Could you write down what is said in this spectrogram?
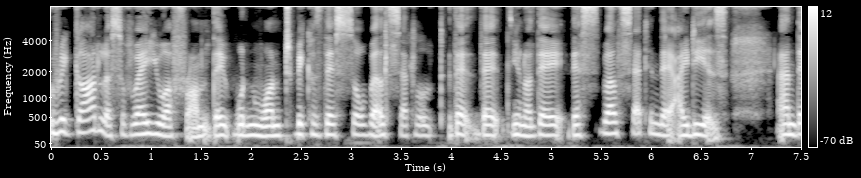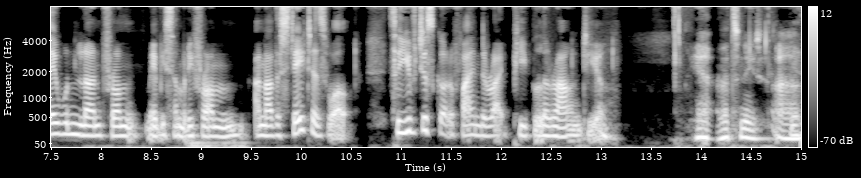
regardless of where you are from they wouldn't want to because they're so well settled they they you know they they're well set in their ideas and they wouldn't learn from maybe somebody from another state as well so you've just got to find the right people around you yeah, that's neat. Um,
